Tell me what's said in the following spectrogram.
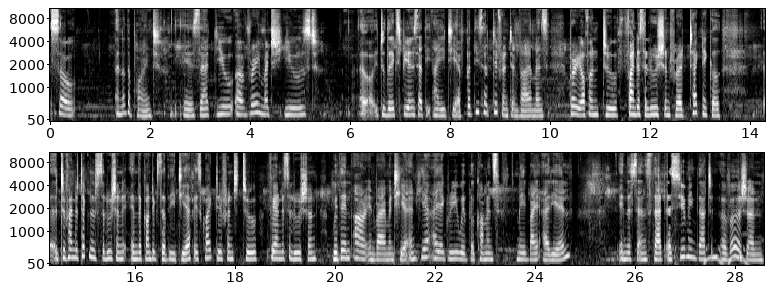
So another point is that you are very much used uh, to the experience at the IETF, but these are different environments. Very often to find a solution for a technical Uh, to find a technical solution in the context of the IETF is quite different to find a solution within our environment here. And here I agree with the comments made by Ariel in the sense that assuming that a version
